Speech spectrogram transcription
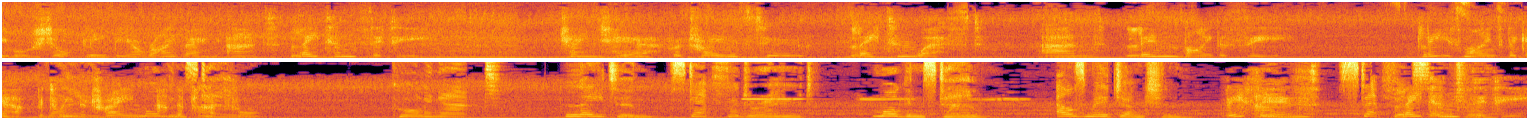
We will shortly be arriving at Leighton City. Change here for trains to Leighton West and Llyn by the Sea. Please mind the gap between the train and the platform. Calling at Leighton, Stepford Road, Morganstown, Ellesmere Junction, This and is Stepford Leighton Central. City.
